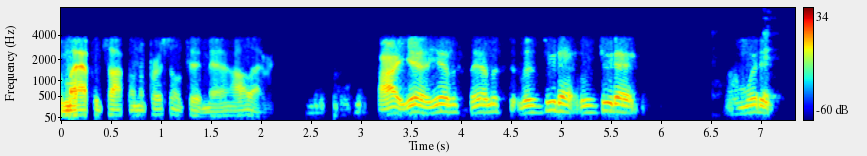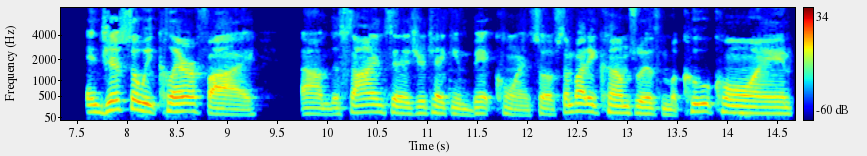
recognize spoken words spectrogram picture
We might have to talk on a personal tip, man. Holla at me. All right, yeah, yeah, let's yeah, let's let's do that. Let's do that. I'm with it. And just so we clarify, um, the sign says you're taking Bitcoin. So if somebody comes with Maku coin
